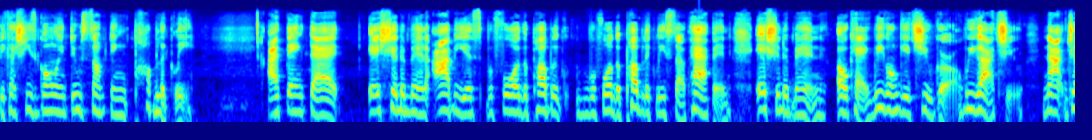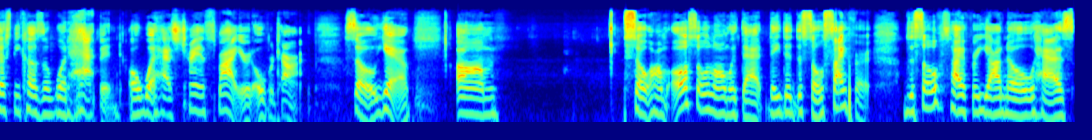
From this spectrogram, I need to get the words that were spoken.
because she's going through something publicly. I think that it should have been obvious before the public before the publicly stuff happened. It should have been okay we gonna get you girl. We got you. Not just because of what happened or what has transpired over time. So yeah. Um so um also along with that they did the soul cipher. The soul cipher y'all know has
